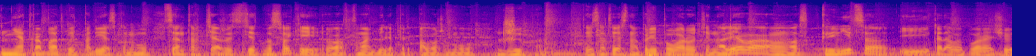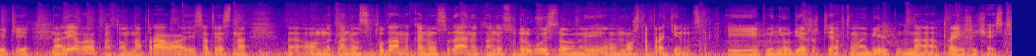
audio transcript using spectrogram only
Не отрабатывает подвеска. Ну, центр тяжести высокий у автомобиля, предположим, у джипа. И, соответственно, при повороте налево он у вас кренится, и когда вы поворачиваете налево, потом направо, и, соответственно, э, он наклонился туда, наклонился сюда, наклонился в другую сторону, и он может опрокинуться. И вы не удержите автомобиль на проезжей части.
